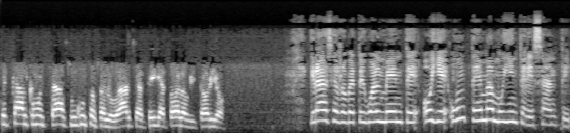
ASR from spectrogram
¿Qué tal? ¿Cómo estás? Un gusto saludarte a ti y a todo el auditorio. Gracias Roberto, igualmente. Oye, un tema muy interesante.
